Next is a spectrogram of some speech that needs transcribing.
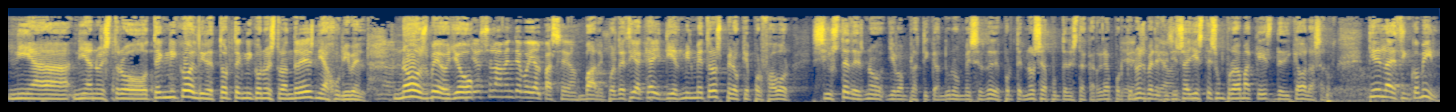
Ni a, ni a nuestro técnico, el director técnico nuestro Andrés, ni a Junivel. No os veo yo. Yo solamente voy al paseo. Vale, pues decía que hay 10.000 metros, pero que por favor, si ustedes no llevan practicando unos meses de deporte, no se apunten a esta carrera porque no es beneficiosa y este es un programa que es dedicado a la salud. Tienen la de 5.000.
